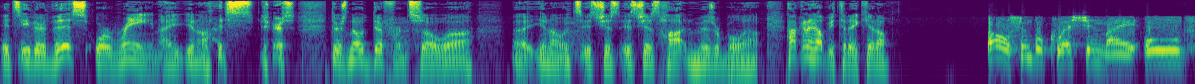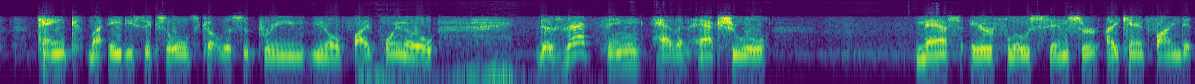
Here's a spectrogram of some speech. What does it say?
it's either this or rain. I, you know, it's there's there's no difference. So. Uh, uh, you know, it's it's just it's just hot and miserable out. How can I help you today, kiddo? Oh, simple question. My old tank, my '86 Olds Cutlass Supreme, you know, 5.0. Does that thing have an actual mass airflow sensor? I can't find it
